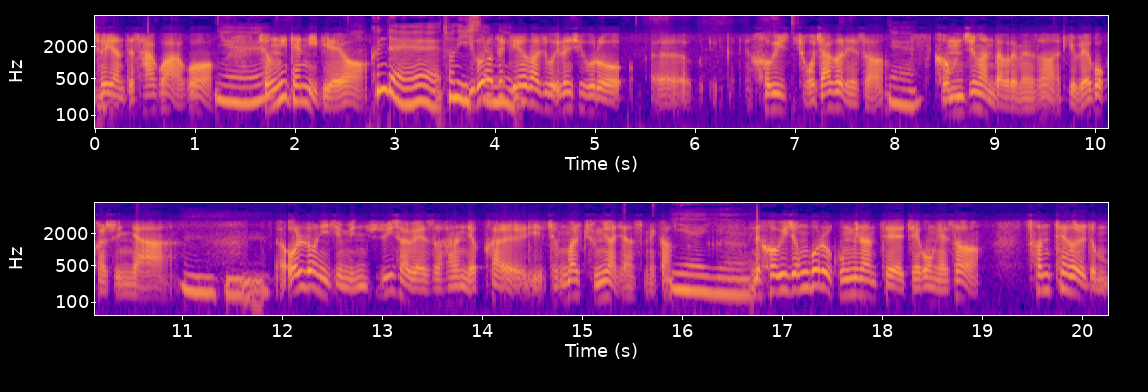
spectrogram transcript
저희한테 사과하고 예. 정리된 일이에요. 근데 저는 이 이걸 어떻게 시장님 띄어가지고 이런 식으로 어, 허위 조작을 해서 예. 검증한다 그러면서 이렇게 왜곡할 수 있냐? 음, 음. 언론이 지금 민주주의 사회에서 하는 역할이 정말 중요하지 않습니까? 예, 예. 근데 허위 정보를 국민한테 제공해서 선택을 좀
